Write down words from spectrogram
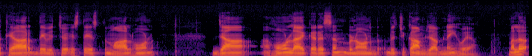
ਹਥਿਆਰ ਦੇ ਵਿੱਚ ਇਸ ਤੇ ਇਸਤੇਮਾਲ ਹੋਣ ਜਾਂ ਹੋਣ ਲਾਇਕ ਰਸਨ ਬਣਾਉਣ ਵਿੱਚ ਕਾਮਯਾਬ ਨਹੀਂ ਹੋਇਆ। ਮਤਲਬ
